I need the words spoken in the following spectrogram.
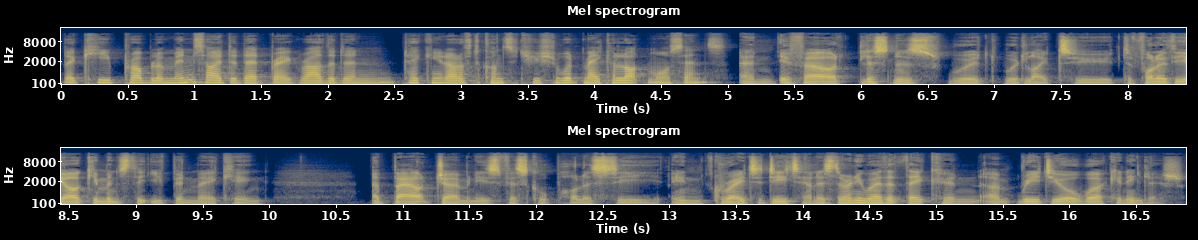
the key problem inside the debt brake rather than taking it out of the constitution would make a lot more sense. And if our listeners would would like to to follow the arguments that you've been making about Germany's fiscal policy in greater detail, is there anywhere that they can um, read your work in English?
